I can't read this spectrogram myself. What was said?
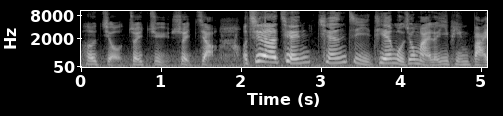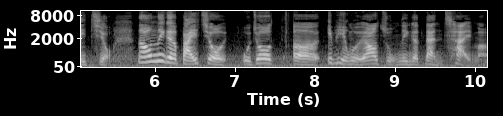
喝酒、追剧、睡觉。我记得前前几天我就买了一瓶白酒，然后那个白酒我就呃一瓶我要煮那个蛋菜嘛。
